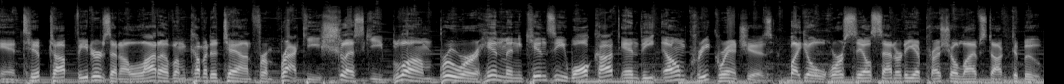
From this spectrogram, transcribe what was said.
and tip top feeders, and a lot of them coming to town from Brackey, Schlesky, Blum, Brewer, Hinman, Kinsey, Walcott, and the Elm Creek ranches. Big old horse sale Saturday at Presho Livestock to boot.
